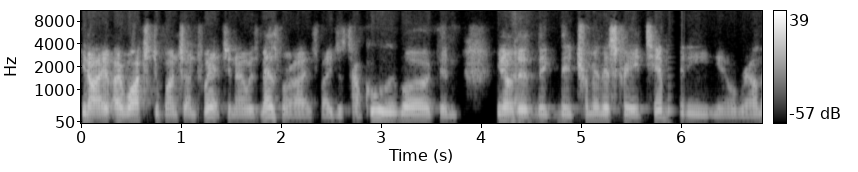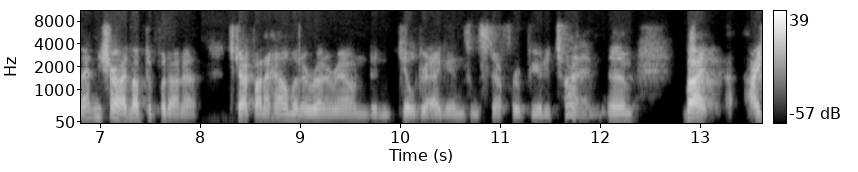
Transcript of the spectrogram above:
you know I, I, watched a bunch on twitch and i was mesmerized by just how cool it looked and you know yeah. the, the, the tremendous creativity you know around that and sure i'd love to put on a strap on a helmet or run around and kill dragons and stuff for a period of time um, but I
